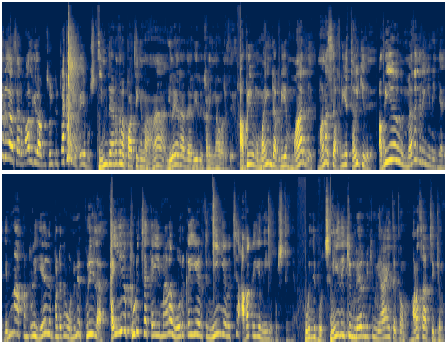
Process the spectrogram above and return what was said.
முடியாது சார். வாழ்க்கையில் அப்படின்னு சொல்லிட்டு டக்குனு கையை பிடிச்சி இந்த இடத்துல பார்த்தீங்கன்னா இளையராஜா ரீரு கடைங்கன்னா வருது. அப்படியே உங்கள் மைண்ட் அப்படியே மாறுது. மனசு அப்படியே தவிக்குது. அப்படியே மிதக்குறீங்க நீங்கள் என்ன பண்ணுறது ஏது பண்ணுறதுன்னு ஒன்றுமே புரியல. கையை பிடிச்ச கை மேலே ஒரு கையை எடுத்து நீங்கள் வச்சு அவ கையை நீங்கள் பிடிச்சிட்டீங்க. முடிஞ்சு போச்சு. நீதிக்கும் நேர்மைக்கும் நியாயத்துக்கும் மனசாட்சிக்கும்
